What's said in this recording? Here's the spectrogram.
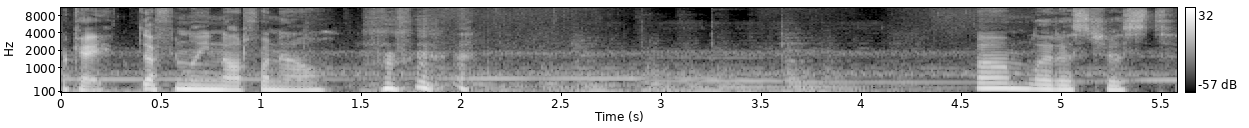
Okay, definitely not for now. um, let us just...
